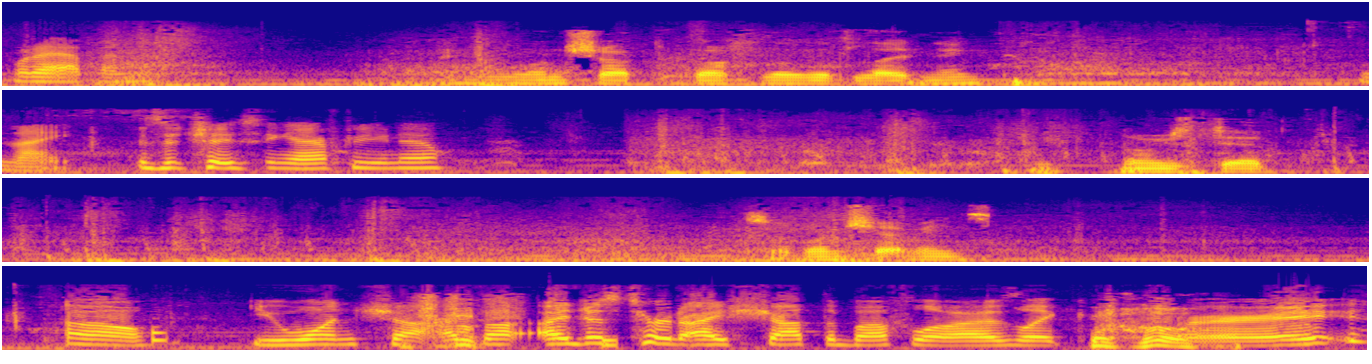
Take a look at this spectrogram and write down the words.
What happened? I one shot the buffalo with lightning. Nice. Is it chasing after you now? No, he's dead. So one shot means. Oh, you one shot. I thought I just heard I shot the buffalo. I was like, oh. alright.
